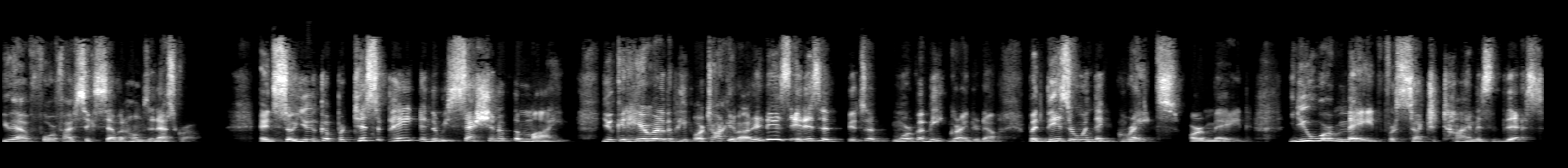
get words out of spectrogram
you have four, five, six, seven homes in escrow. And so you could participate in the recession of the mind. You could hear what other people are talking about. It is, it is a, it's a more of a meat grinder now. But these are when the greats are made. You were made for such a time as this.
